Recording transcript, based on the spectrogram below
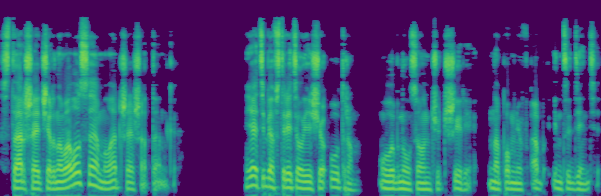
Старшая черноволосая, младшая шатенка. Я тебя встретил еще утром», — улыбнулся он чуть шире, напомнив об инциденте.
